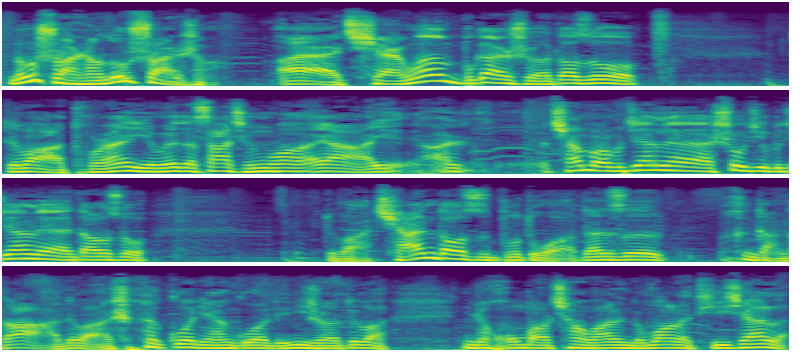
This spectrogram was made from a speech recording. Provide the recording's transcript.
能拴上就拴上，哎，千万不敢说，到时候，对吧？突然因为个啥情况，哎呀，啊，钱包不见了，手机不见了，到时候，对吧？钱倒是不多，但是很尴尬，对吧？这 过年过的，你说对吧？你这红包抢完了，你都忘了提现了。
